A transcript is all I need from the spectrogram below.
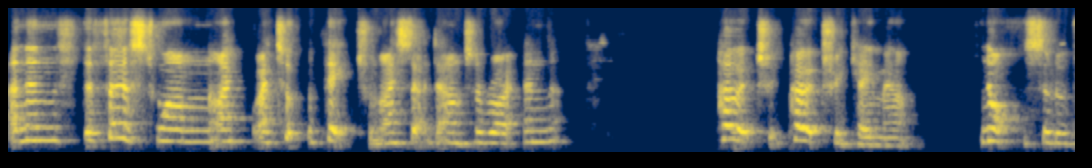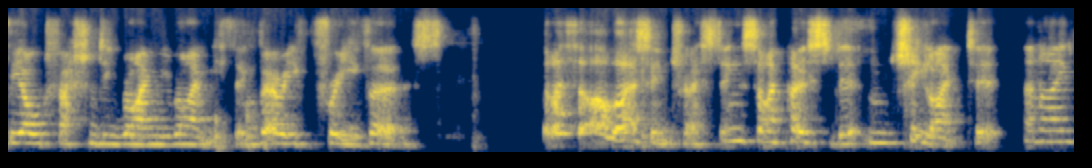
And then the first one, I, I took the picture and I sat down to write, and poetry poetry came out not sort of the old fashioned rhymey rhymey thing, very free verse. But I thought, oh, that's interesting. So I posted it and she liked it. And I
